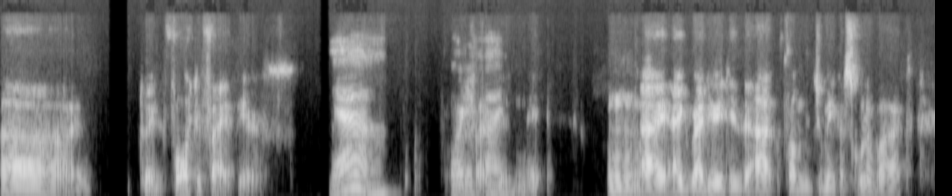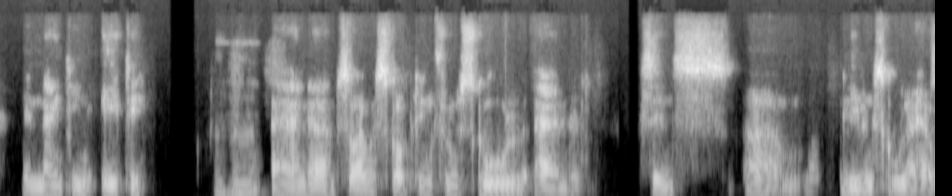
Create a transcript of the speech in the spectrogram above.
Uh, 20, 45 years. Yeah, 45. Mm-hmm. I, I graduated from the Jamaica School of Art in 1980. Mm-hmm. And um, so I was sculpting through school and since um, leaving school, I have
